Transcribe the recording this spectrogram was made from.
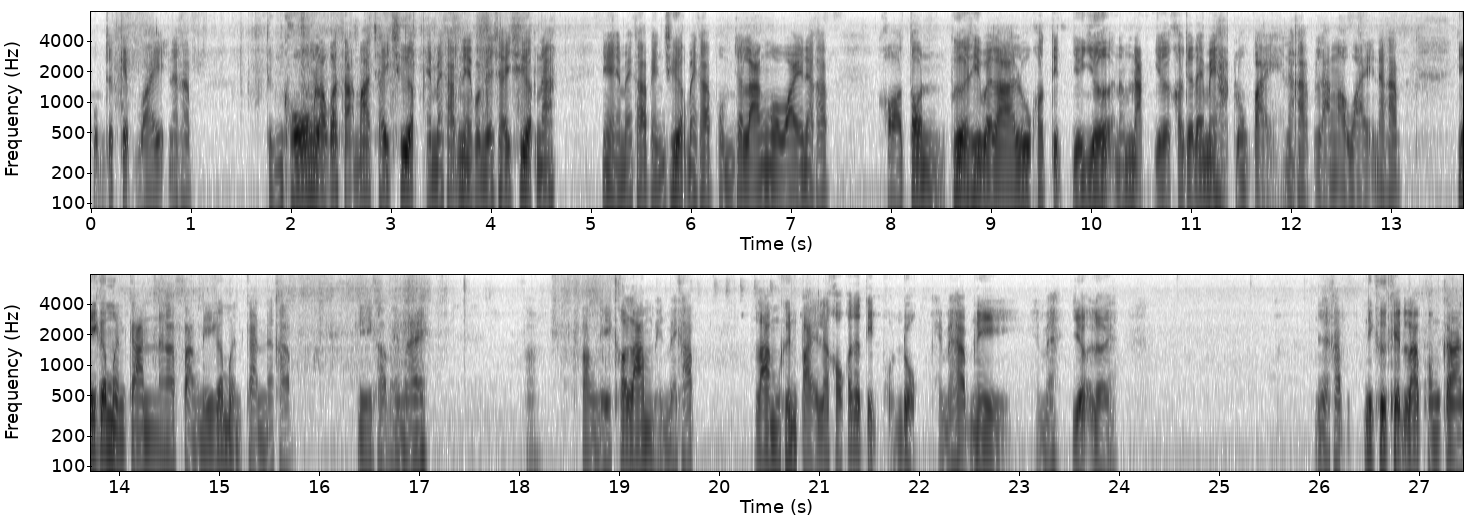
ผมจะเก็บไว้นะครับ ถึงโค้งเราก็สามารถใช้เชือกเห็นไหมครับเนี่ยผมจะใช้เชือกนะเนี่ยเห็นไหมครับเห็นเชือกไหมครับ ผมจะล้างเอาไว้นะครับ คอต้นเพื่อที่เวลาลูกเขาติดเยอะๆน้ำหนักเยอะเขาจะได้ไม่หักลงไปนะครับล้างเอาไว้นะครับ นี่ก็เหมือนกันนะครับ ฝั่งนี้ก็เหมือนกันนะครับ นี่ครับเห็นไหมฝั่งนี้ก็ล่ำเห็นไหมครับล่ำขึ้นไปแล้วเขาก็จะติดผลดกเห็นไหมครับ นี่เห็นไหมเยอะเลยเนี่ยครับนี่คือเคล็ดลับของการ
